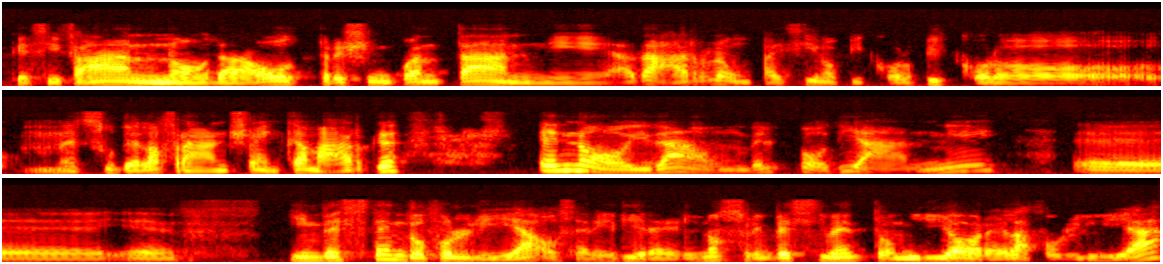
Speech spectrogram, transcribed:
che si fanno da oltre 50 anni ad Arles, un paesino piccolo piccolo nel sud della Francia, in Camargue, e noi da un bel po' di anni eh, eh, investendo follia, oserei dire il nostro investimento migliore è la follia,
